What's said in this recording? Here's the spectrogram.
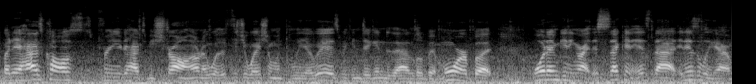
but it has caused for you to have to be strong. I don't know what the situation with the Leo is. We can dig into that a little bit more. But what I'm getting right this second is that it is a Leo.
